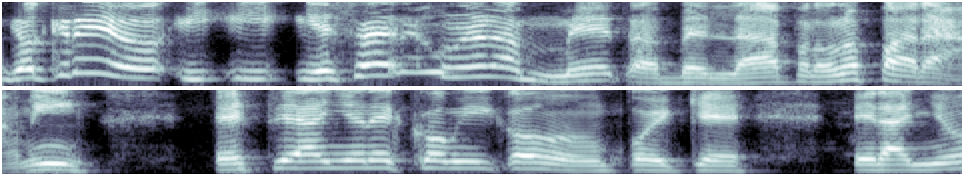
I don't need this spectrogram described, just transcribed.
yo, creo, y, y, esa era una de las metas, ¿verdad? Por lo menos para mí, este año en el Comic Con, porque el año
